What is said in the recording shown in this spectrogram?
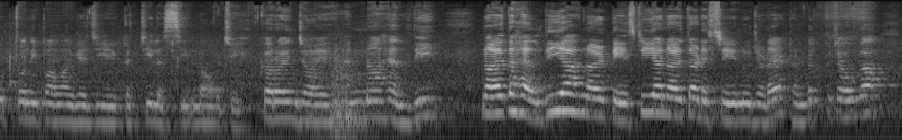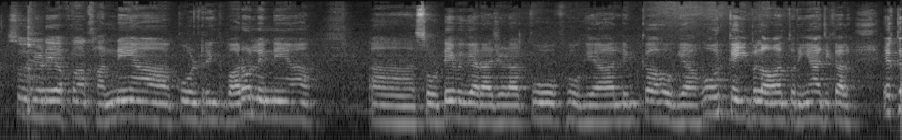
ਉੱਤੋਂ ਦੀ ਪਾਵਾਂਗੇ ਜੀ ਇਹ ਕੱਚੀ ਲੱਸੀ। ਲਓ ਜੀ, ਕਰੋ ਇੰਜੋਏ ਇੰਨਾ ਹੈਲਦੀ ਨਾਲੇ ਤਾਂ ਹੈਲਦੀ ਆ, ਨਾਲੇ ਟੇਸਟੀ ਆ, ਨਾਲੇ ਤੁਹਾਡੇ ਸਰੀਰ ਨੂੰ ਜਿਹੜਾ ਠੰਡਕ ਪਹੁੰਚਾਊਗਾ। ਸੋ ਜਿਹੜੇ ਆਪਾਂ ਖਾਂਦੇ ਆ ਕੋਲਡ ਡਰਿੰਕ ਬਾਹਰੋਂ ਲੈਂਦੇ ਆ ਸੋਡੇ ਵਗੈਰਾ ਜਿਹੜਾ ਕੋਕ ਹੋ ਗਿਆ ਲਿਮਕਾ ਹੋ ਗਿਆ ਹੋਰ ਕਈ ਬਲਾਵਾਂ ਤੁਰੀਆਂ ਅੱਜ ਕੱਲ ਇੱਕ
